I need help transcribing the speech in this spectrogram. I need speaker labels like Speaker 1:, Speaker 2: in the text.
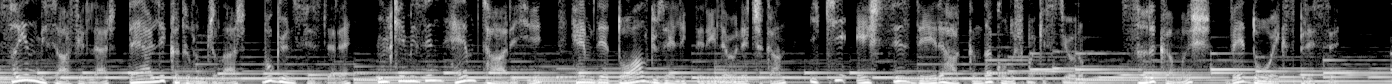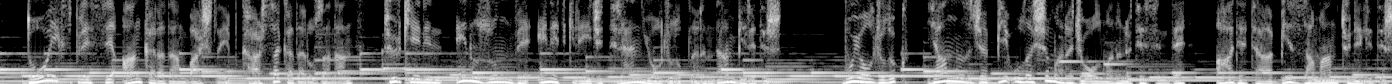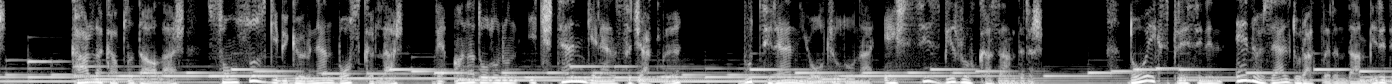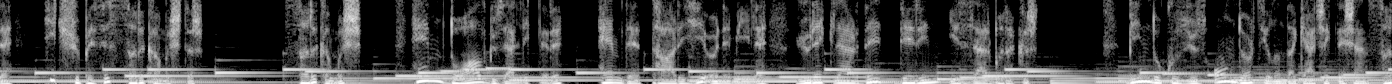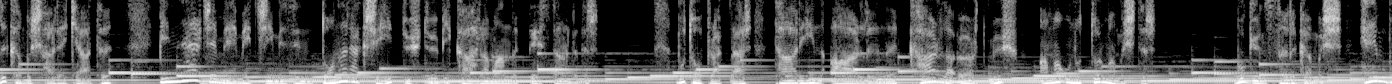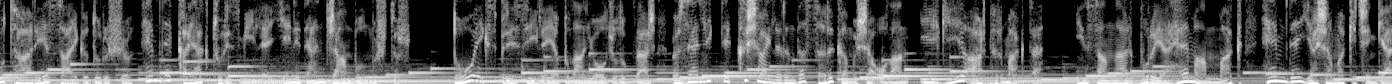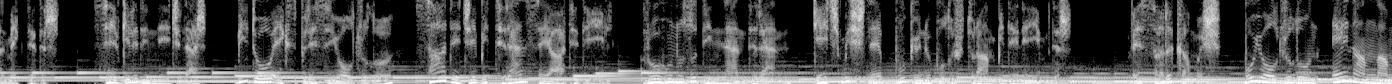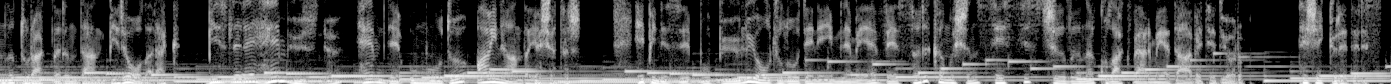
Speaker 1: Sayın misafirler, değerli katılımcılar, bugün sizlere ülkemizin hem tarihi hem de doğal güzellikleriyle öne çıkan iki eşsiz değeri hakkında konuşmak istiyorum. Sarıkamış ve Doğu Ekspresi. Doğu Ekspresi Ankara'dan başlayıp Kars'a kadar uzanan Türkiye'nin en uzun ve en etkileyici tren yolculuklarından biridir. Bu yolculuk yalnızca bir ulaşım aracı olmanın ötesinde adeta bir zaman tünelidir. Karla kaplı dağlar, sonsuz gibi görünen bozkırlar ve Anadolu'nun içten gelen sıcaklığı bu tren yolculuğuna eşsiz bir ruh kazandırır. Doğu Ekspresi'nin en özel duraklarından biri de hiç şüphesiz Sarıkamış'tır. Sarıkamış hem doğal güzellikleri hem de tarihi önemiyle yüreklerde derin izler bırakır. 1914 yılında gerçekleşen Sarıkamış Harekatı, binlerce Mehmetçiğimizin donarak şehit düştüğü bir kahramanlık destanıdır. Bu topraklar tarihin ağırlığını karla örtmüş ama unutturmamıştır. Bugün Sarıkamış hem bu tarihe saygı duruşu hem de kayak turizmiyle yeniden can bulmuştur. Doğu Ekspresi ile yapılan yolculuklar özellikle kış aylarında Sarıkamış'a olan ilgiyi artırmakta. İnsanlar buraya hem anmak hem de yaşamak için gelmektedir. Sevgili dinleyiciler, bir Doğu Ekspresi yolculuğu sadece bir tren seyahati değil, ruhunuzu dinlendiren, geçmişle bugünü buluşturan bir deneyimdir. Ve Sarıkamış bu yolculuğun en anlamlı duraklarından biri olarak bizlere hem hüznü hem de umudu aynı anda yaşatır. Hepinizi bu büyülü yolculuğu deneyimlemeye ve Sarıkamış'ın sessiz çığlığına kulak vermeye davet ediyorum. Teşekkür ederiz.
